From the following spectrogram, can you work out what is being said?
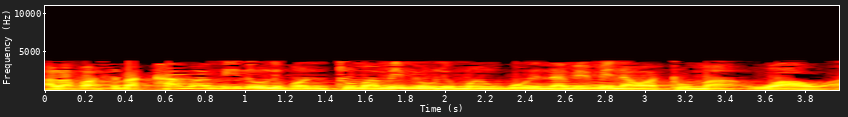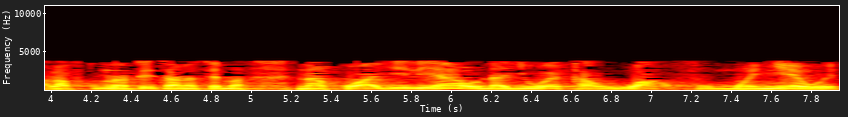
Alafu anasema kama vile ulivyonituma mimi ulimwenguni na mimi nawatuma wao. Alafu kumi na tisa anasema na kwa ajili yao najiweka wakfu mwenyewe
